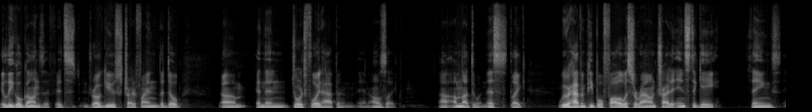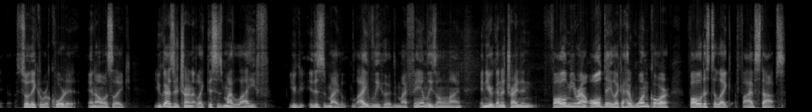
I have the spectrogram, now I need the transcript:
illegal guns. If it's drug use, try to find the dope. Um, and then George Floyd happened, and I was like, I'm not doing this. Like, we were having people follow us around, try to instigate things so they could record it. And I was like, you guys are trying to, like, this is my life. You, this is my livelihood. My family's on the line. And you're to try to follow me around all day. Like, I had one car, followed us to like five stops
